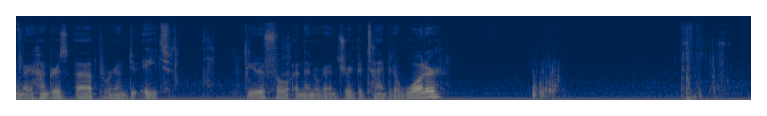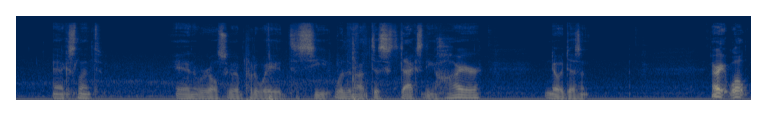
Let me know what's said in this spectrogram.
All right, hunger's up. We're going to do eight. Beautiful. And then we're going to drink a tiny bit of water. Excellent. And we're also going to put away to see whether or not this stacks any higher. No, it doesn't. All right, well,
